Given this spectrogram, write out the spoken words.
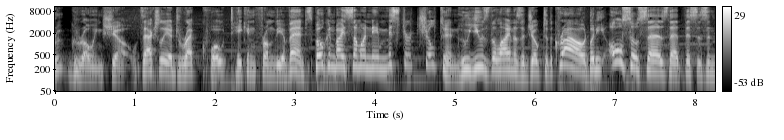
fruit growing show. It's actually a direct quote taken from the event, spoken by someone named Mr. Chilton, who used the line as a joke to the crowd, but he also says that this is an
